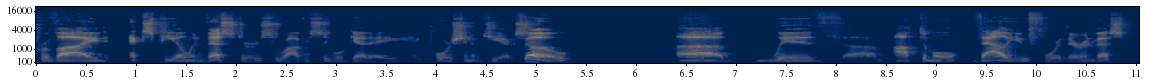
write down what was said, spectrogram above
provide XPO investors who obviously will get a, a portion of GXO uh, with um, optimal value for their investment.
